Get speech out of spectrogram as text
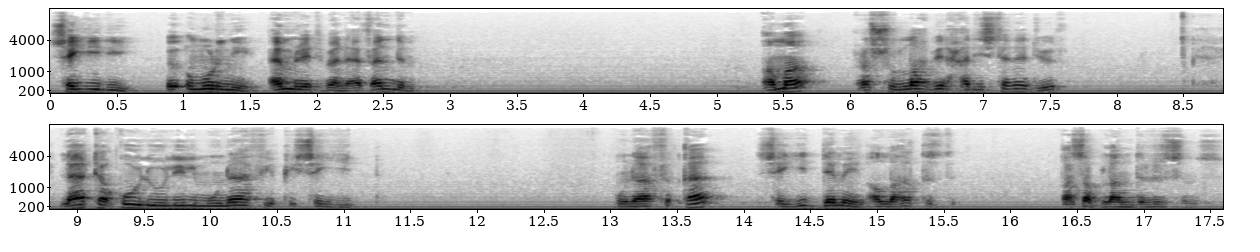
Seyyidi, umurni, emret bana efendim. Ama Resulullah bir hadiste ne diyor? La tekulu lil münafiki seyyid. Münafıka seyyid demeyin. Allah'a kızdı. Gazaplandırırsınız.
